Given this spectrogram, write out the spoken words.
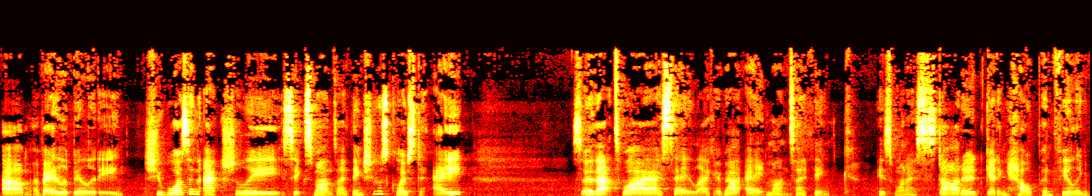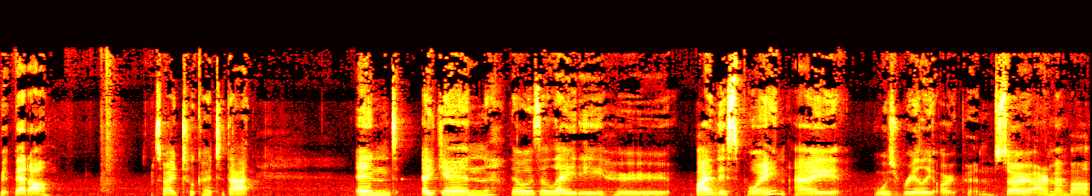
um, availability, she wasn't actually six months. I think she was close to eight. So that's why I say, like, about eight months, I think, is when I started getting help and feeling a bit better. So I took her to that. And again, there was a lady who, by this point, I was really open. So I remember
